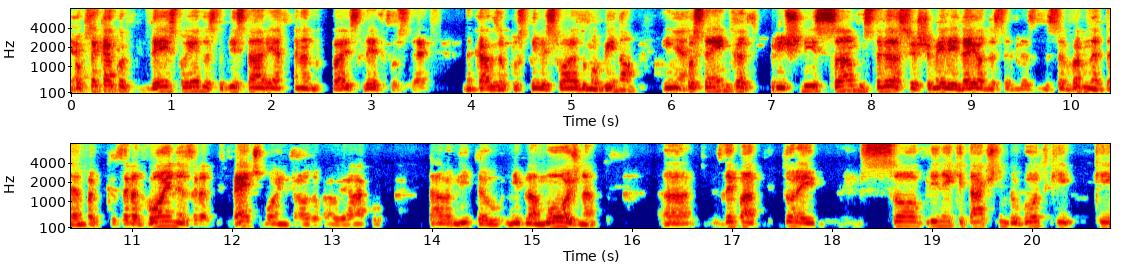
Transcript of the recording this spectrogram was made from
Ja. Vsekakor dejstvo je, da ste bili stari 21 let, ko ste nekako zapustili svojo domovino. In ja. ko ste enkrat prišli sem, ste res še imeli idejo, da se, da, da se vrnete, ampak zaradi vojne, zaradi več vojn, pravzaprav v Iraku, ta vrnitev ni bila možna. Uh, zdaj pa torej, so bili neki takšni dogodki, ki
